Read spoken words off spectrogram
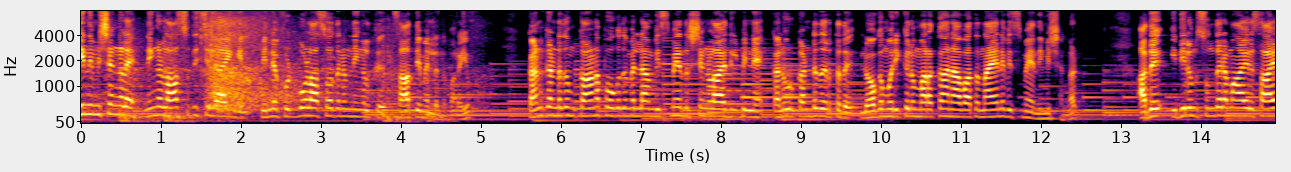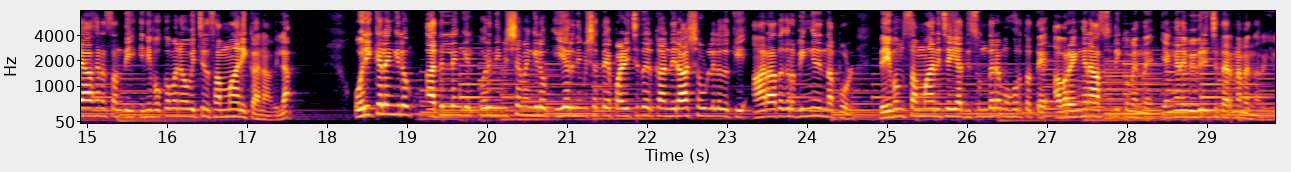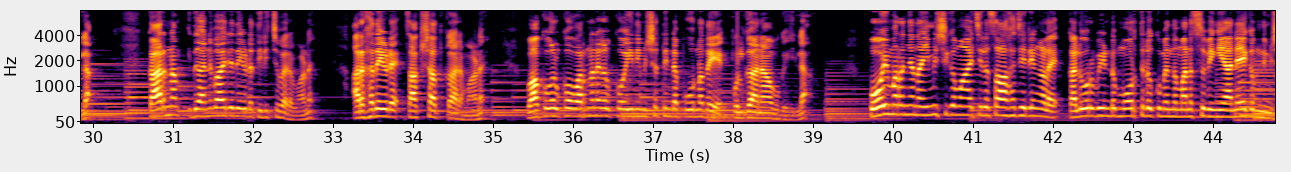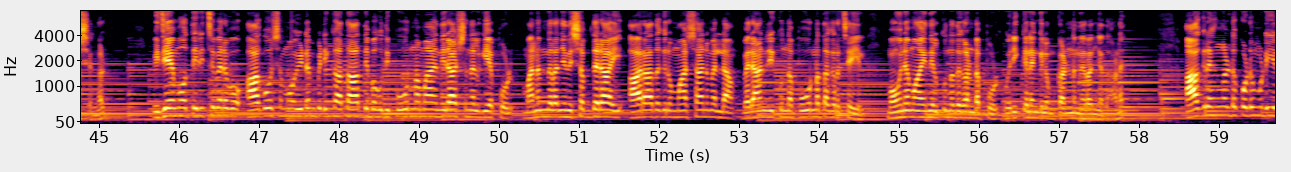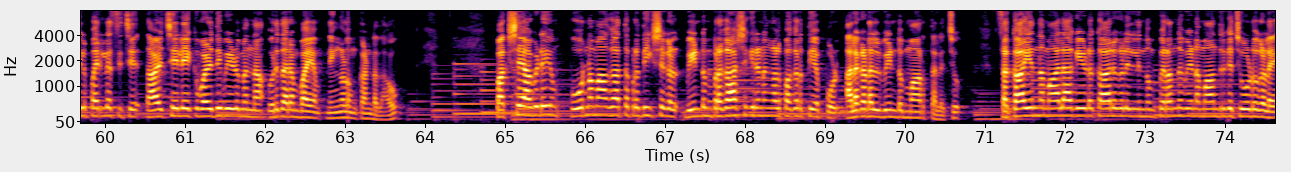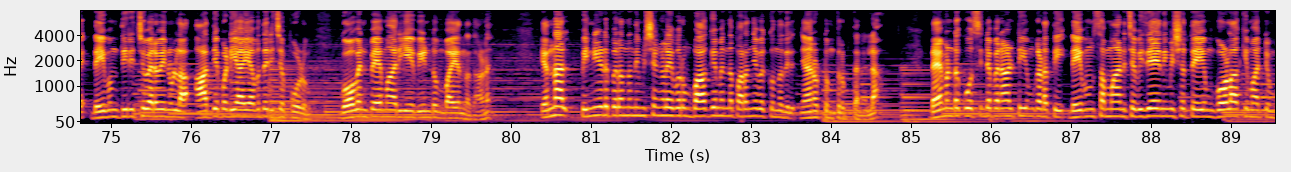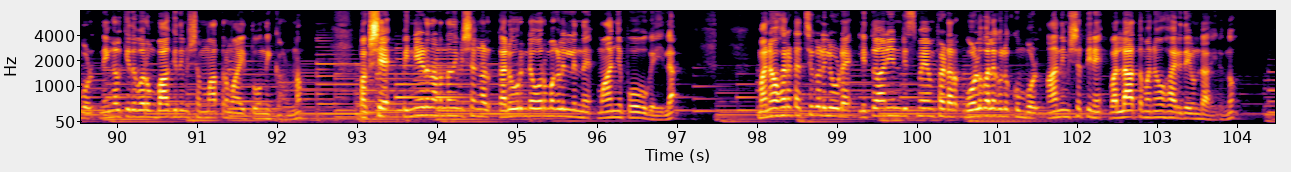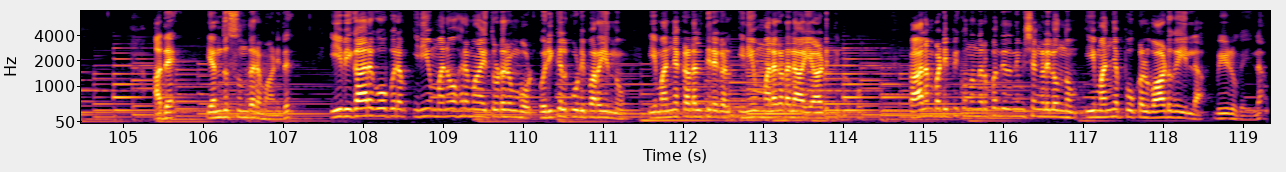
ഈ നിമിഷങ്ങളെ നിങ്ങൾ ആസ്വദിച്ചില്ല എങ്കിൽ പിന്നെ ഫുട്ബോൾ ആസ്വാദനം നിങ്ങൾക്ക് സാധ്യമല്ലെന്ന് പറയും. കൺകണ്ടതും കാണപ്പോകുന്നതുമെല്ലാം വിസ്മയ ദൃശ്യങ്ങളായതിൽ പിന്നെ കലൂർ കണ്ടു തീർത്തത് ലോകമൊരിക്കലും മറക്കാനാവാത്ത നയനവിസ്മയ നിമിഷങ്ങൾ. അത് ഇതിലും സുന്ദരമായൊരു സായാഹന സന്ധി ഇനി വുക്കമനോവിച്ചിന് സമ്മാനിക്കാനാവില്ല. ഒരിക്കലെങ്കിലും അതില്ലെങ്കിൽ ഒരു നിമിഷമെങ്കിലും ഈ ഒരു നിമിഷത്തെ പഴിച്ചു തീർക്കാൻ നിരാശ ഉള്ളിലൊതുക്കി ആരാധകർ വിങ്ങി നിന്നപ്പോൾ ദൈവം സമ്മാനിച്ച ഈ അതിസുന്ദര മുഹൂർത്തത്തെ അവർ എങ്ങനെ ആസ്വദിക്കുമെന്ന് എങ്ങനെ വിവരിച്ചു തരണമെന്നറിയില്ല. കാരണം ഇത് അനിവാര്യതയുടെ തിരിച്ചുവരവാണ് അർഹതയുടെ സാക്ഷാത്കാരമാണ്. വാക്കുകൾക്കോ വർണനകൾക്കോ ഈ നിമിഷത്തിന്റെ പൂർണതയെ പുൽകാനാവുകയില്ല. പോയി മറഞ്ഞ നൈമിഷികമായ ചില സാഹചര്യങ്ങളെ കലൂർ വീണ്ടും ഓർത്തെടുക്കുമെന്ന് മനസ്സുവിങ്ങിയ അനേകം നിമിഷങ്ങൾ. വിജയമോ തിരിച്ചുവരവോ ആഘോഷമോ ഇടം പിടിക്കാത്ത ആദ്യ പകുതി പൂർണമായ നിരാശ നൽകിയപ്പോൾ മനം നിറഞ്ഞ് നിശബ്ദരായി ആരാധകരും ആശാനുമെല്ലാം വരാനിരിക്കുന്ന പൂർണ തകർച്ചയിൽ മൗനമായി നിൽക്കുന്നത് കണ്ടപ്പോൾ ഒരിക്കലെങ്കിലും കണ്ണു നിറഞ്ഞതാണ്. ആഗ്രഹങ്ങളുടെ കൊടുമുടിയിൽ പരിലസിച്ച് താഴ്ചയിലേക്ക് വഴുതി വീഴുമെന്ന ഒരുതരം ഭയം നിങ്ങളും കണ്ടതാവും. പക്ഷേ അവിടെയും പൂർണമാകാത്ത പ്രതീക്ഷകൾ വീണ്ടും പ്രകാശകിരണങ്ങൾ പകർത്തിയപ്പോൾ അലകടൽ വീണ്ടും മാർത്തലച്ചു. സക്കായ് എന്ന മാലാകയുടെ കാലുകളിൽ നിന്നും പിറന്നു വീണ മാന്ത്രിക ചൂടുകളെ ദൈവം തിരിച്ചുവരവിനുള്ള ആദ്യപടിയായി അവതരിച്ചപ്പോഴും ഗോവൻ പേമാരിയെ വീണ്ടും ഭയന്നതാണ്. എന്നാൽ പിന്നീട് പിറന്ന നിമിഷങ്ങളെ വെറും ഭാഗ്യമെന്ന് പറഞ്ഞു വെക്കുന്നതിൽ ഞാനൊട്ടും തൃപ്തനല്ല. ഡയമണ്ട് കോസിന്റെ പെനാൾട്ടിയും കടത്തി ദൈവം സമ്മാനിച്ച വിജയ നിമിഷത്തെയും ഗോളാക്കി മാറ്റുമ്പോൾ നിങ്ങൾക്കിത് വെറും ഭാഗ്യനിമിഷം മാത്രമായി തോന്നിക്കാണണം. പക്ഷേ പിന്നീട് നടന്ന നിമിഷങ്ങൾ കലൂറിന്റെ ഓർമ്മകളിൽ നിന്ന് മാഞ്ഞു പോവുകയില്ല. മനോഹര ടച്ചുകളിലൂടെ ലിത്വാനിയൻ വിസ്മയം ഫെഡർ ഗോൾ വലകുലുക്കുമ്പോൾ ആ നിമിഷത്തിന് വല്ലാത്ത മനോഹാരിതയുണ്ടായിരുന്നു. അതെ എന്ത് സുന്ദരമാണിത്. ഈ വികാരഗോപുരം ഇനിയും മനോഹരമായി തുടരുമ്പോൾ ഒരിക്കൽ കൂടി പറയുന്നു ഈ മഞ്ഞക്കടൽ തിരകൾ ഇനിയും മലകടലായി ആടിത്തിമിർക്കും. കാലം പഠിപ്പിക്കുന്ന നിർബന്ധിത നിമിഷങ്ങളിലൊന്നും ഈ മഞ്ഞപ്പൂക്കൾ വാടുകയില്ല വീഴുകയില്ല.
